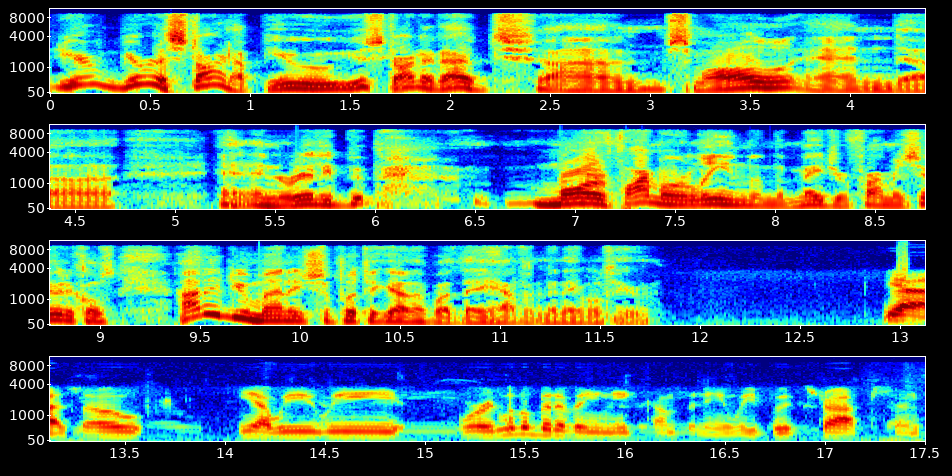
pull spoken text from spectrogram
you're you're a startup. You you started out um, small and uh, and really more far more lean than the major pharmaceuticals. How did you manage to put together what they haven't been able to? Yeah, so yeah, we we we're a little bit of a unique company. We bootstrapped since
